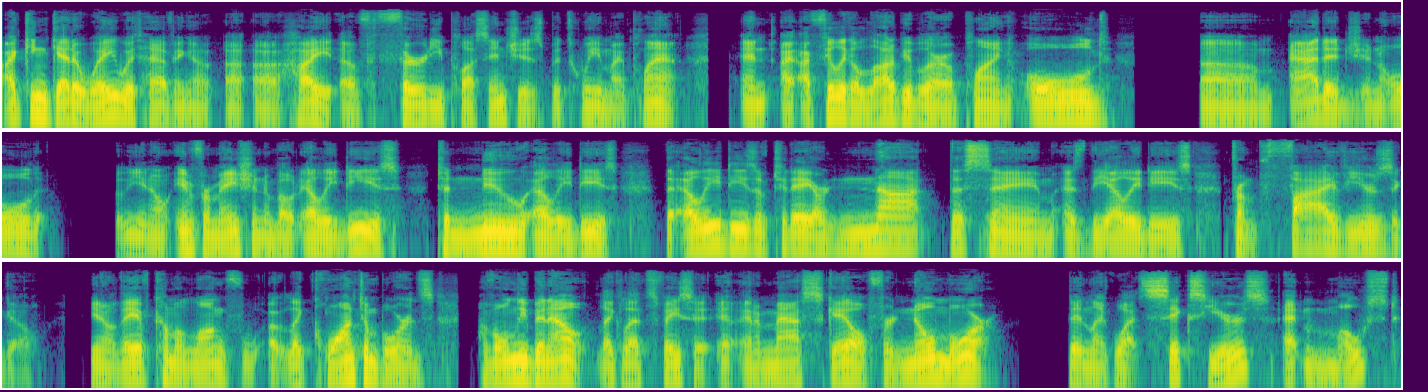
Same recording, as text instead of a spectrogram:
I can get away with having a, a, a height of 30 plus inches between my plant. And I, I feel like a lot of people are applying old um, adage and old, you know, information about LEDs to new LEDs. The LEDs of today are not the same as the LEDs from five years ago. You know, they have come along. Uh, like quantum boards have only been out, like let's face it, at a mass scale for no more than like what six years at most.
